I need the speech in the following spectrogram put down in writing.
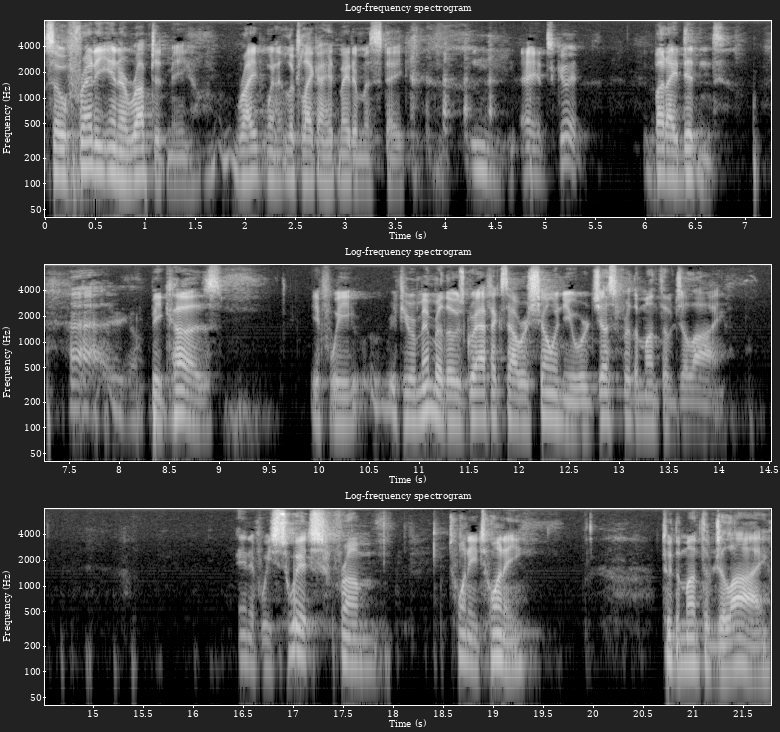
So Freddie interrupted me right when it looked like I had made a mistake, Hey, it's good. but I didn't. Because if we if you remember those graphics I was showing you were just for the month of July. And if we switch from 2020 to the month of July,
